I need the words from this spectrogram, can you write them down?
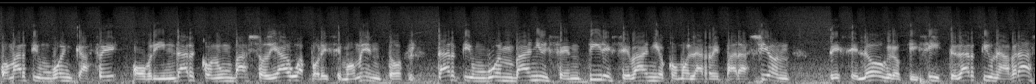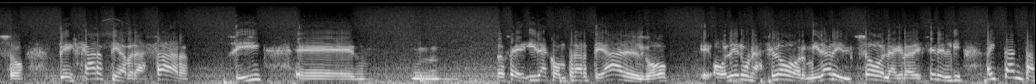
tomarte un buen café o brindar con un vaso de agua por ese momento, darte un buen baño y sentir ese baño como la reparación de ese logro que hiciste, darte un abrazo, dejarte abrazar, ¿sí? Eh, mm, no sé, ir a comprarte algo, eh, oler una flor, mirar el sol, agradecer el día. Hay tantas,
